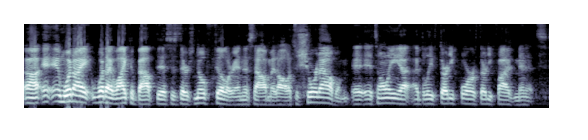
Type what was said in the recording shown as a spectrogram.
uh, and, what I what I like about this is there's no filler in this album at all. It's a short album. It, it's only uh, I believe 34 or 35 minutes,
